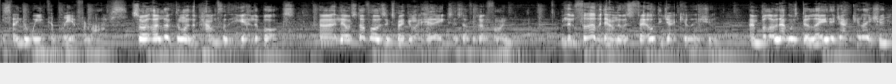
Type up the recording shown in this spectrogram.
he's found a way to play it for laughs. So I looked on like the pamphlet that you get in the box, uh, and there was stuff I was expecting, like headaches and stuff. I was like, fine. And then further down there was failed ejaculation, and below that was delayed ejaculation.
